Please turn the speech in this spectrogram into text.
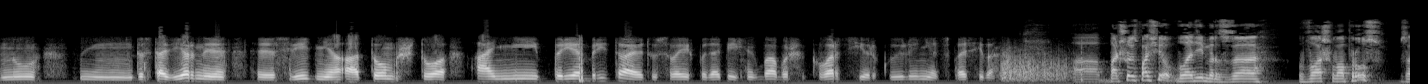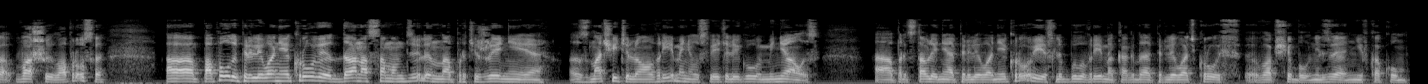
ну, достоверные сведения о том, что они приобретают у своих подопечных бабушек квартирку или нет? Спасибо. А, большое спасибо, Владимир, за ваш вопрос, за ваши вопросы. А, по поводу переливания крови, да, на самом деле на протяжении значительного времени у свидетелей Иеговы менялось а, представление о переливании крови. Если было время, когда переливать кровь вообще было нельзя ни в каком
